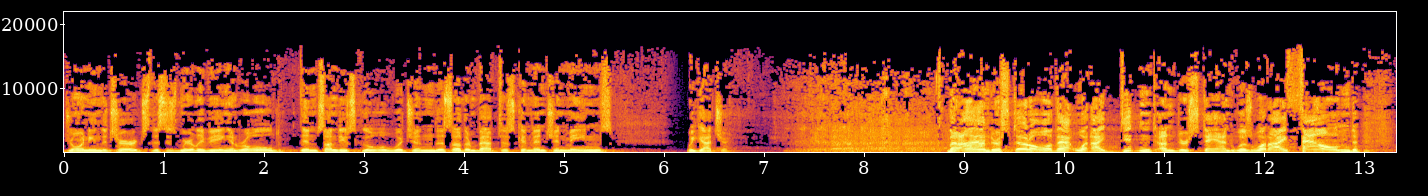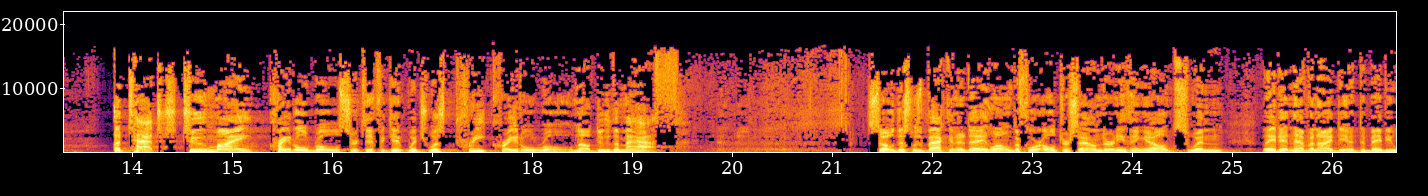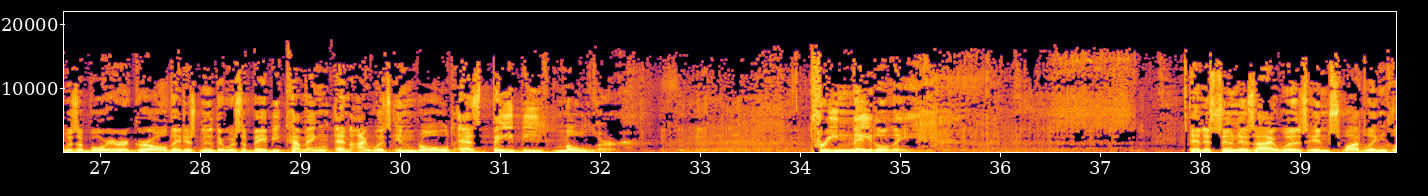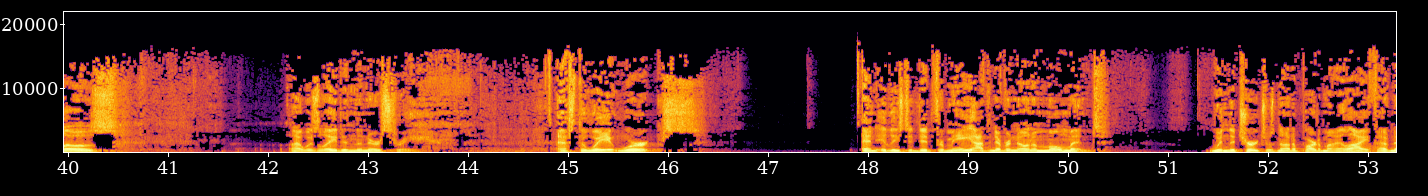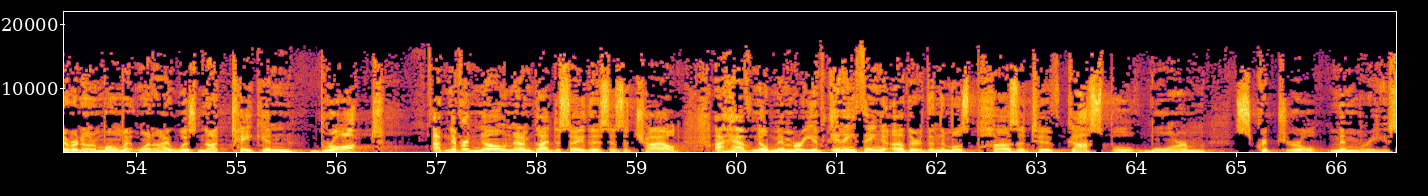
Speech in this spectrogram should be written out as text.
joining the church. This is merely being enrolled in Sunday school, which in the Southern Baptist Convention means we got you. But I understood all of that. What I didn't understand was what I found attached to my cradle roll certificate, which was pre cradle roll. Now do the math. So this was back in the day, long before ultrasound or anything else, when they didn't have an idea the baby was a boy or a girl. They just knew there was a baby coming, and I was enrolled as baby Mohler prenatally. And as soon as I was in swaddling clothes, I was laid in the nursery. That's the way it works. And at least it did for me. I've never known a moment when the church was not a part of my life. I've never known a moment when I was not taken, brought. I've never known, and I'm glad to say this, as a child, I have no memory of anything other than the most positive, gospel, warm, scriptural memories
